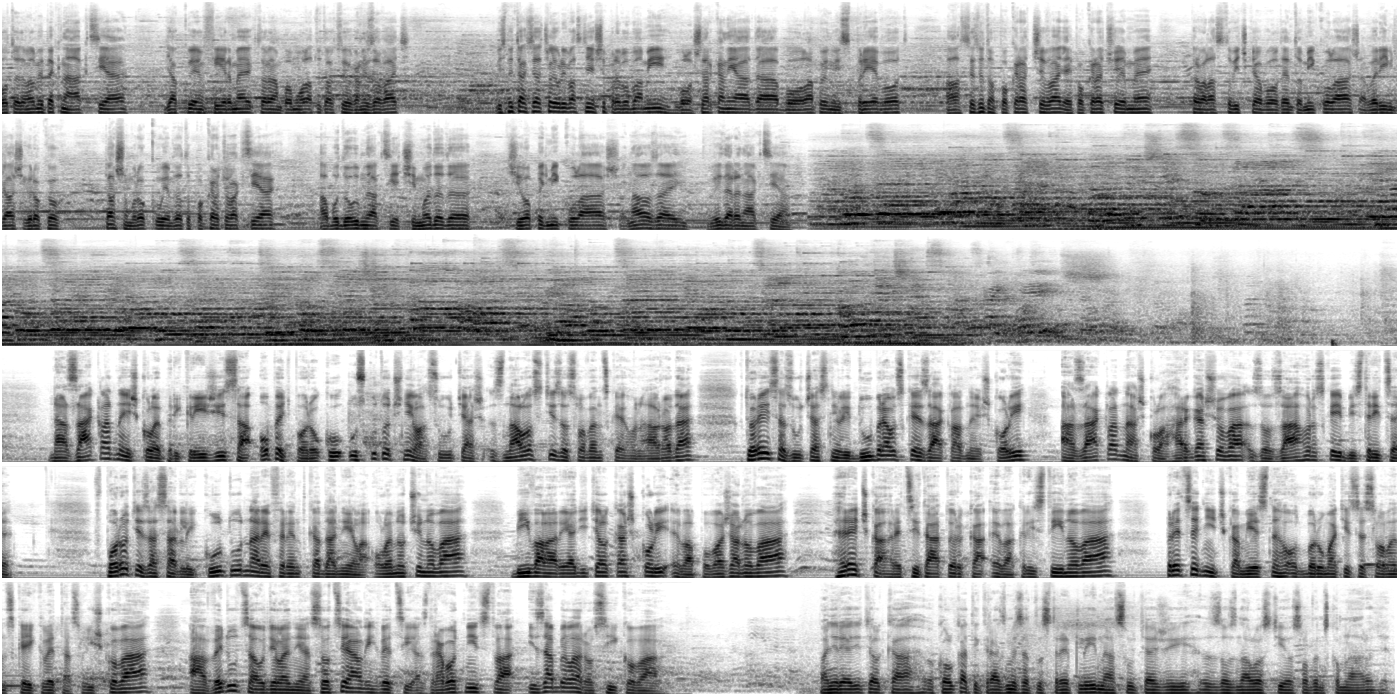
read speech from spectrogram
Bola to veľmi pekná akcia. Ďakujem firme, ktorá nám pomohla túto akciu organizovať. My sme tak začali vlastne ešte pred voľbami, bolo šarkaniáda, bol lampový sprievod a chceli sme tom pokračovať, aj pokračujeme. Prvá lastovička bol tento Mikuláš a verím v ďalších rokoch v ďalšom roku budem za to pokračovať v akciách a budú akcie, či MDD, či opäť Mikuláš. Naozaj vydarená akcia. Na základnej škole pri Kríži sa opäť po roku uskutočnila súťaž Znalosti zo slovenského národa, ktorej sa zúčastnili Dúbravské základné školy a základná škola Hargašova zo Záhorskej Bystrice. V porote zasadli kultúrna referentka Daniela Olenočinová, bývalá riaditeľka školy Eva Považanová, herečka a recitátorka Eva Kristínová, predsedníčka miestneho odboru Matice Slovenskej Kveta Slišková a vedúca oddelenia sociálnych vecí a zdravotníctva Izabela Rosíková. Pani riaditeľka, koľkatýkrát sme sa tu stretli na súťaži zo znalosti o slovenskom národe?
